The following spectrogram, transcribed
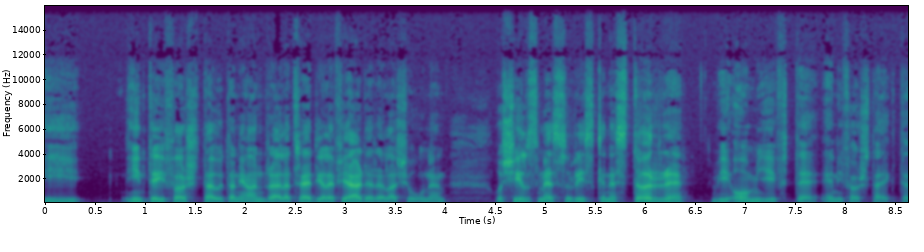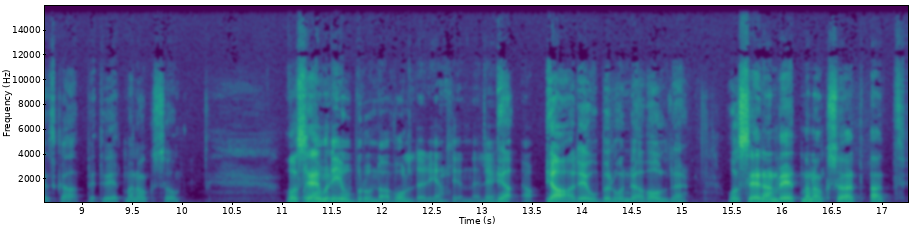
i, inte i första utan i andra eller tredje eller fjärde relationen. Och skilsmässorisken är större vid omgifte än i första äktenskapet, vet man också. Och sen, och det är oberoende av ålder egentligen? Eller? Ja, ja. ja, det är oberoende av ålder. Och sedan vet man också att, att,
